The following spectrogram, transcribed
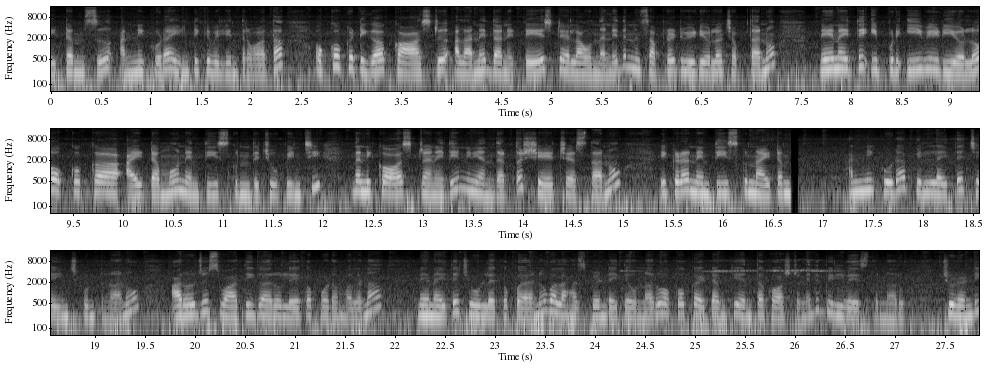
ఐటమ్స్ అన్నీ కూడా ఇంటికి వెళ్ళిన తర్వాత ఒక్కొక్కటిగా కాస్ట్ అలానే దాని టేస్ట్ ఎలా ఉందనేది నేను సపరేట్ వీడియోలో చెప్తాను. నేనైతే ఇప్పుడు ఈ వీడియోలో ఒక్కొక్క ఐటము నేను తీసుకున్నది చూపించి దాని కాస్ట్ అనేది నేను అందరితో షేర్ చేస్తాను. ఇక్కడ నేను తీసుకున్న ఐటమ్ అన్నీ కూడా బిల్ అయితే చేయించుకుంటున్నాను. ఆ రోజు స్వాతి గారు లేకపోవడం వలన నేనైతే చూడలేకపోయాను. వాళ్ళ హస్బెండ్ అయితే ఉన్నారు. ఒక్కొక్క ఐటెంకి ఎంత కాస్ట్ అనేది బిల్ వేస్తున్నారు. చూడండి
